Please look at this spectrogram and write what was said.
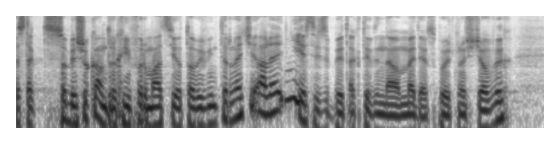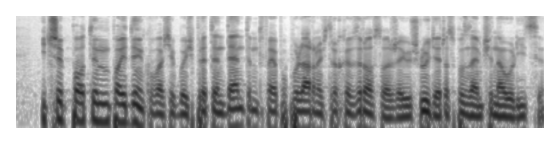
Więc tak sobie szukałem trochę informacji o tobie w internecie, ale nie jesteś zbyt aktywny na mediach społecznościowych. I czy po tym pojedynku właśnie byłeś pretendentem, twoja popularność trochę wzrosła, że już ludzie rozpoznają cię na ulicy?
